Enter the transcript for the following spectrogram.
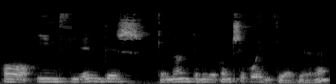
o incidentes que no han tenido consecuencias, ¿verdad?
